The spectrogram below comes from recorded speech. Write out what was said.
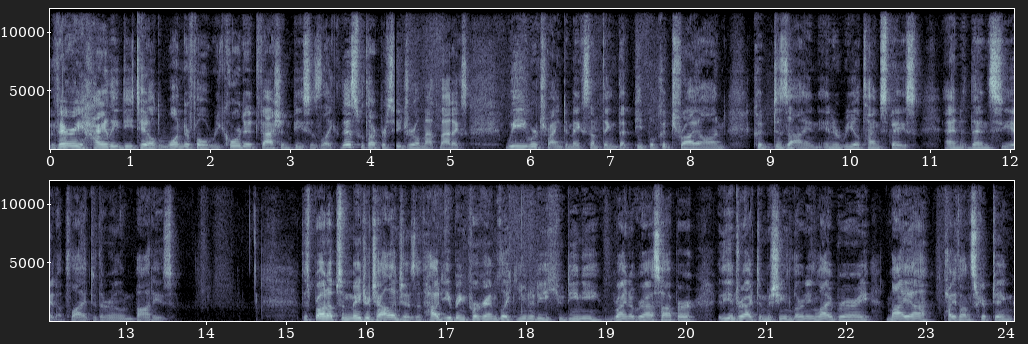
very highly detailed, wonderful recorded fashion pieces like this with our procedural mathematics, we were trying to make something that people could try on, could design in a real-time space, and then see it applied to their own bodies. This brought up some major challenges of how do you bring programs like Unity, Houdini, Rhino Grasshopper, the interactive machine learning library, Maya, Python scripting,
